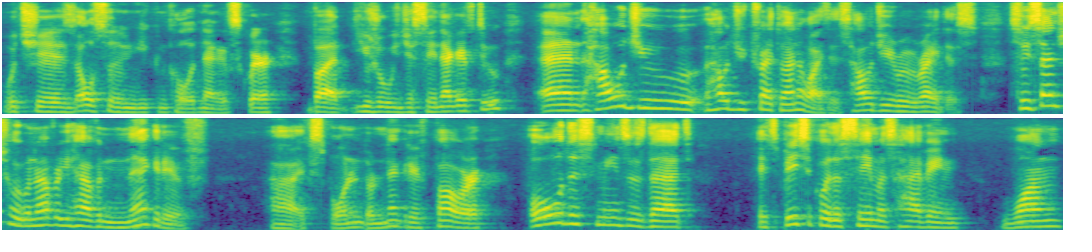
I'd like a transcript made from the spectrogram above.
Which is also you can call it negative square, but usually we just say negative 2. And how would you how would you try to analyze this? How would you rewrite this? So essentially, whenever you have a negative uh, exponent or negative power, all this means is that it's basically the same as having 1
